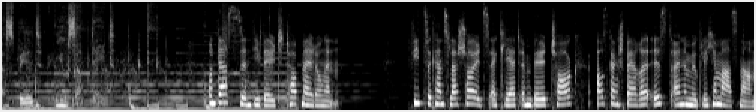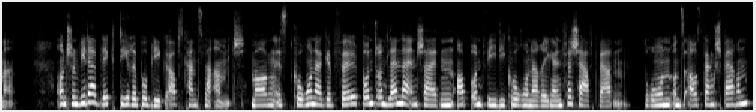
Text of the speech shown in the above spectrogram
Das Bild News Update. Und das sind die Bild Topmeldungen. Vizekanzler Scholz erklärt im Bild Talk, Ausgangssperre ist eine mögliche Maßnahme. Und schon wieder blickt die Republik aufs Kanzleramt. Morgen ist Corona-Gipfel. Bund und Länder entscheiden, ob und wie die Corona-Regeln verschärft werden. Drohen uns Ausgangssperren?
